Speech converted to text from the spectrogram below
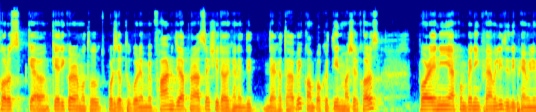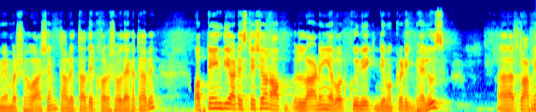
খরচ ক্যারি করার মতো পর্যাপ্ত পরিমাণে ফান্ড যে আপনার আছে সেটাও এখানে দেখাতে হবে। কমপক্ষে তিন মাসের খরচ। ফর এনি অ্যাকম্পেনিং ফ্যামিলি যদি ফ্যামিলি মেম্বার সহ আসেন, তাহলে তাদের খরচ সহ দেখাতে হবে। Obtain the attestation of learning about Quebec democratic values তো আপনি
